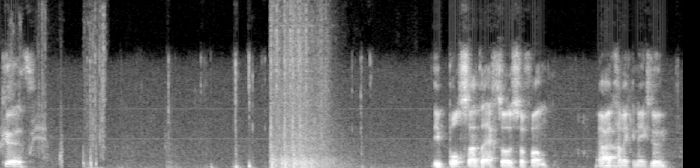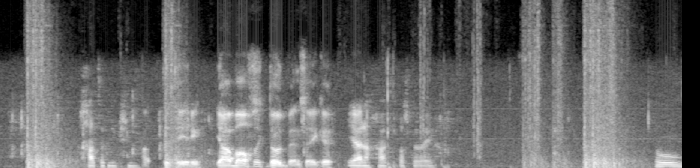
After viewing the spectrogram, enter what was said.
Kut. Die bot staat er echt zo, zo van. Ja, ik ga lekker niks doen. Gaat dat niks doen? Ah, de tering. Ja, behalve als ik dood ben zeker. Ja, dan gaat hij pas bewegen. Oeh.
